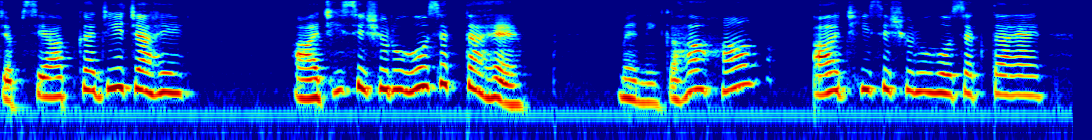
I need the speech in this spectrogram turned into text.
जब से आपका जी चाहे। आज ही से शुरू हो सकता है। मैंने कहा हाँ आज ही से शुरू हो सकता है।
